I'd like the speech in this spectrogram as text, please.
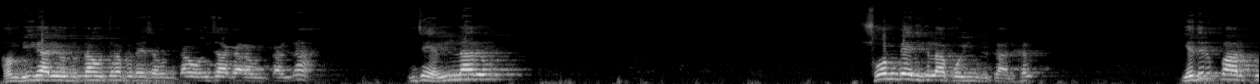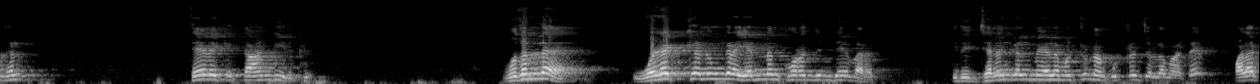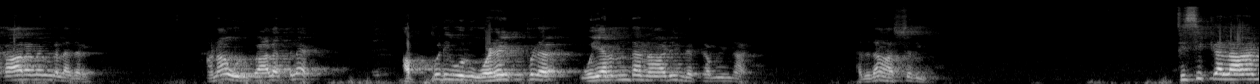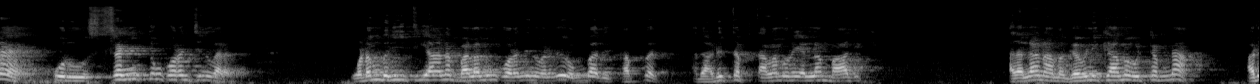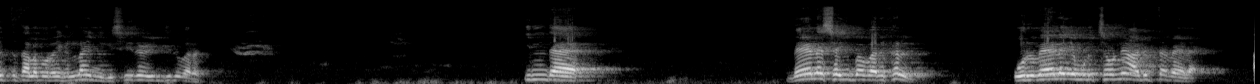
அவன் பீகாரி வந்துட்டான் உத்தரப்பிரதேசம் வந்துட்டான் ஒரிசாக்காரன் வந்துட்டான்னா இங்க எல்லாரும் சோம்பேறிகளாக போயின்னு இருக்கார்கள். எதிர்பார்ப்புகள் தேவைக்கு தாண்டி இருக்கு. முதல்ல உழைக்கணுங்கிற எண்ணம் குறைஞ்சுட்டே வரது இது ஜனங்கள் மேலே மட்டும் நான் குற்றம் சொல்ல மாட்டேன். பல காரணங்கள் அதற்கு. ஆனால் ஒரு காலத்தில் அப்படி ஒரு உழைப்பில் உயர்ந்த நாடு இந்த தமிழ்நாடு. அதுதான் ஆச்சரியம். பிசிக்கலான ஒரு ஸ்ட்ரென்த்தும் குறைஞ்சின்னு வருது உடம்பு ரீதியான பலமும் குறைஞ்சின்னு வர்றது ரொம்ப அது தப்பு அது. அது அடுத்த தலைமுறையெல்லாம் பாதிக்கும். அதெல்லாம் நாம் கவனிக்காமல் விட்டோம்னா அடுத்த தலைமுறைகள்லாம் இன்றைக்கி சீரழிஞ்சுன்னு வர்றது இந்த வேலை செய்பவர்கள் ஒரு வேலையை முடித்தோடனே அடுத்த வேலை.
